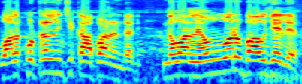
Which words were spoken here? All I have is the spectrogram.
వాళ్ళ కుట్రల నుంచి కాపాడండి అని ఇంకా వాళ్ళని ఎవ్వరూ బాగు చేయలేరు.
